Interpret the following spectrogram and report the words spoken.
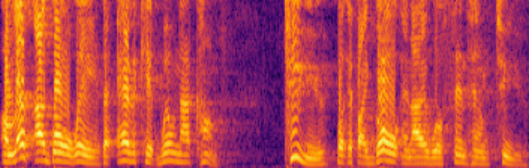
Unless I go away, the Advocate will not come to you. But if I go, and I will send him to you."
